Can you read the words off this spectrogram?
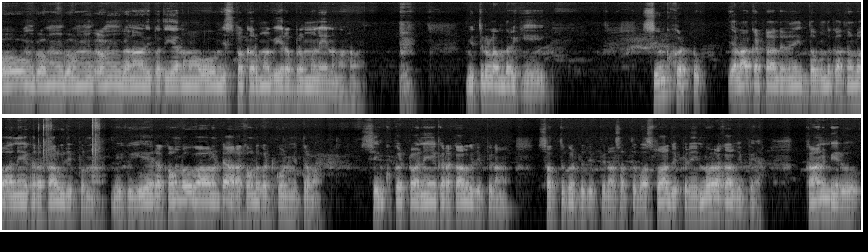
ఓం గం గం గం గణాధిపతి నమ. ఓం విశ్వకర్మ వీరబ్రహ్మనే నమ. మిత్రులందరికీ శంకు కట్టు ఎలా కట్టాలని ఇంతకుముందు గతంలో అనేక రకాలుగా చెప్పున్నా. మీకు ఏ రకంలో కావాలంటే ఆ రకంలో కట్టుకోండి మిత్రమా. శంకు కట్టు అనేక రకాలుగా చెప్పిన సత్తు కట్లు చెప్పిన సత్తు బస్వాలు చెప్పిన ఎన్నో రకాలు చెప్పారు కానీ మీరు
